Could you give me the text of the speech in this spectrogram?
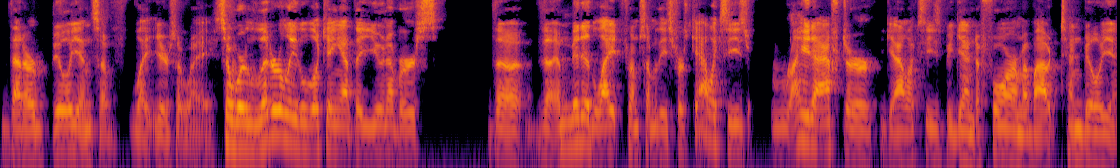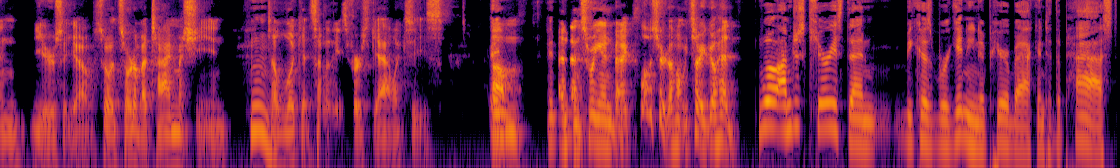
that are billions of light years away. So we're literally looking at the universe the the emitted light from some of these first galaxies right after galaxies began to form about 10 billion years ago. So it's sort of a time machine hmm. to look at some of these first galaxies. And, um, and, and, then swinging back closer to home. Sorry, go ahead. Well, I'm just curious then because we're getting to peer back into the past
